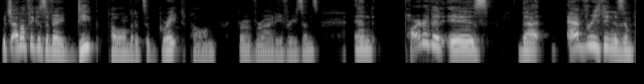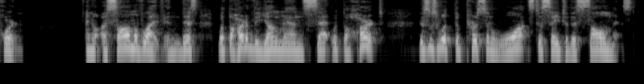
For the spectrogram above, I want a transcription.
which i don't think is a very deep poem but it's a great poem for a variety of reasons and part of it is that everything is important you know a psalm of life and this what the heart of the young man set with the heart this is what the person wants to say to the psalmist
